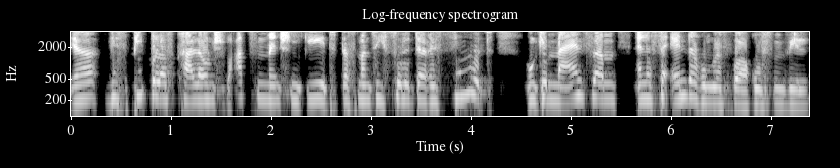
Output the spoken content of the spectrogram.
ja, wie es People of Color und schwarzen Menschen geht, dass man sich solidarisiert und gemeinsam eine Veränderung hervorrufen will.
